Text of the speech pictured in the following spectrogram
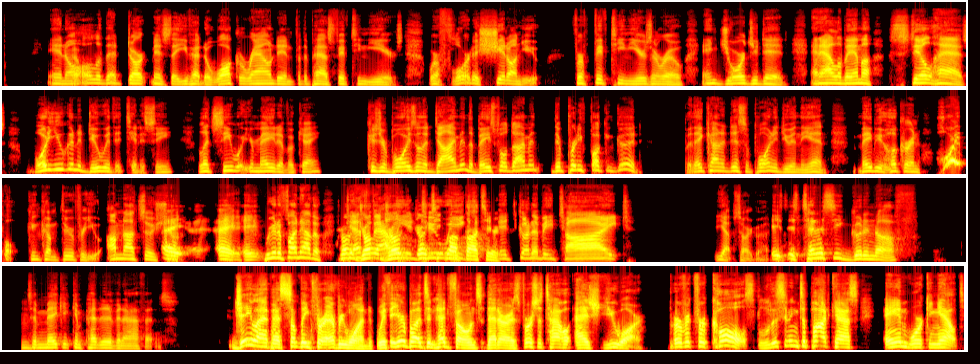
in all of that darkness that you've had to walk around in for the past 15 years, where Florida shit on you for 15 years in a row, and Georgia did, and Alabama still has. What are you going to do with it, Tennessee? Let's see what you're made of, okay? Because your boys on the diamond, the baseball diamond, they're pretty fucking good, but they kind of disappointed you in the end. Maybe Hooker and Heupel can come through for you. I'm not so sure. Hey, hey, hey. We're gonna find out though. Drunk, Death drunk, Valley drunk, in drunk two weeks. thoughts here. It's gonna be tight. Yep. Sorry. Go ahead. Is, is Tennessee good enough Hmm. to make it competitive in Athens? JLab has something for everyone with earbuds and headphones that are as versatile as you are. Perfect for calls, listening to podcasts, and working out.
